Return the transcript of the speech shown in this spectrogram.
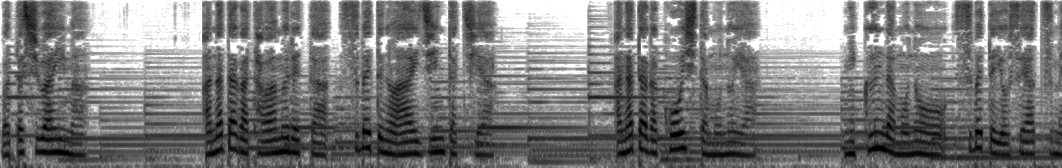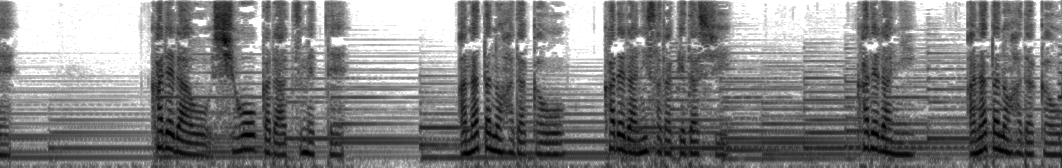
私は今、あなたが戯れたすべての愛人たちや、あなたが恋した者や、憎んだものをすべて寄せ集め、彼らを四方から集めて、あなたの裸を彼らにさらけ出し、彼らにあなたの裸を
